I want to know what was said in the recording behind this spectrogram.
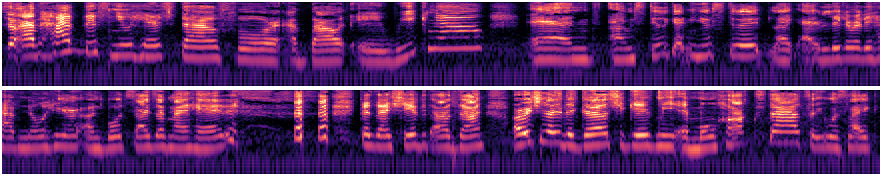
So I've had this new hairstyle for about a week now and I'm still getting used to it. Like I literally have no hair on both sides of my head because I shaved it all down. Originally the girl, she gave me a mohawk style so it was like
